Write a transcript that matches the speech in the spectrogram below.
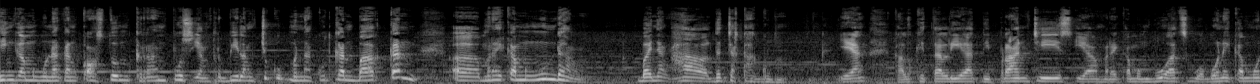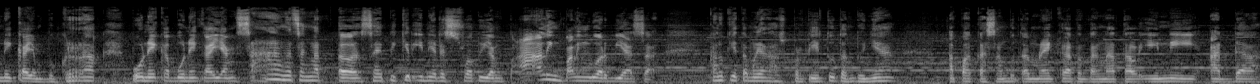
hingga menggunakan kostum kerampus yang terbilang cukup menakutkan. Bahkan uh, mereka mengundang banyak hal decak kagum ya. Kalau kita lihat di Prancis ya mereka membuat sebuah boneka-boneka yang bergerak boneka-boneka yang sangat-sangat uh, saya pikir ini ada sesuatu yang paling-paling luar biasa. Kalau kita melihat seperti itu tentunya apakah sambutan mereka tentang Natal ini ada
